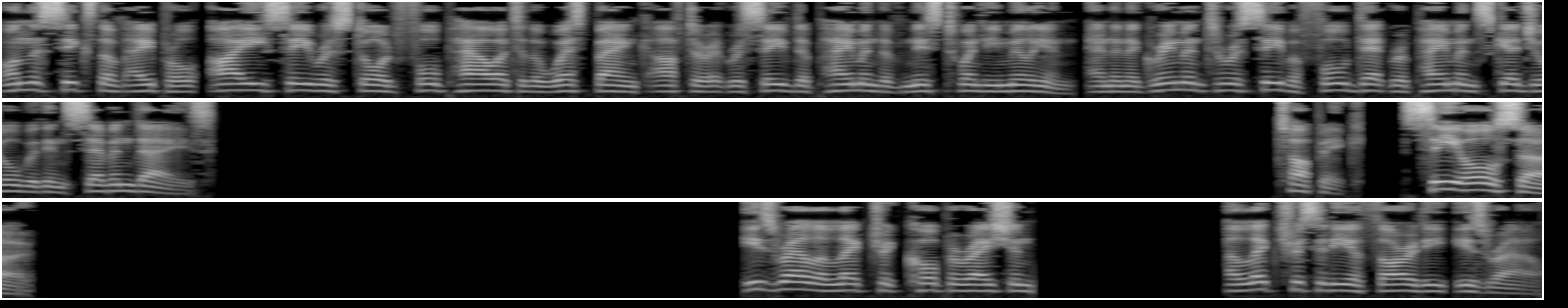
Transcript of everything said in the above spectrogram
On 6 April, IEC restored full power to the West Bank after it received a payment of NIS 20 million, and an agreement to receive a full debt repayment schedule within seven days. See also. Israel Electric Corporation. Electricity Authority Israel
